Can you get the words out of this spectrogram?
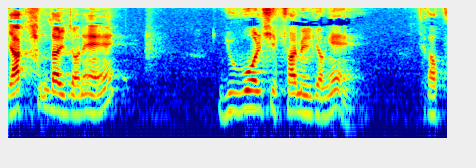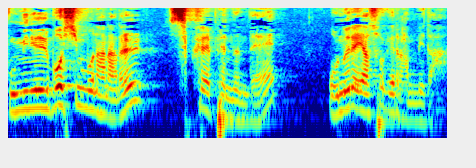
약 한 달 전에 6월 13일경에 제가 국민일보 신문 하나를 스크랩했는데 오늘에야 소개를 합니다.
